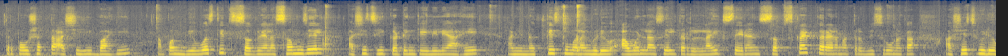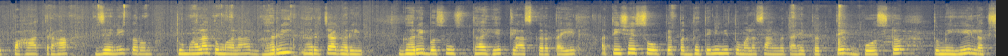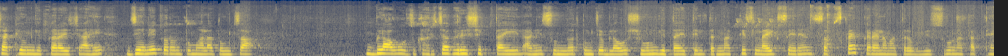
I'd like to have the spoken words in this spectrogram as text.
तर पाहू शकता अशी ही बाही आपण व्यवस्थित सगळ्याला समजेल अशीच ही कटिंग केलेली आहे. आणि नक्कीच तुम्हाला व्हिडिओ आवडला असेल तर लाईक शेअर अँड सबस्क्राईब करायला मात्र विसरू नका. असेच व्हिडिओ पाहत राहा जेणेकरून तुम्हाला तुम्हाला घरी घरच्या घरी घरी बसूनसुद्धा हे क्लास करता येईल. अतिशय सोप्या पद्धतीने मी तुम्हाला सांगत आहे प्रत्येक गोष्ट तुम्ही ही लक्षात ठेवून घे करायची आहे. जेणेकरून तुम्हाला तुमचा ब्लाऊज घरच्या घरी शिकता येईल आणि सुंदर तुमचे ब्लाऊज शिवून घेता येतील तर नक्कीच लाईक शेअर अँड सबस्क्राईब करायला मात्र विसरू नका. थँक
